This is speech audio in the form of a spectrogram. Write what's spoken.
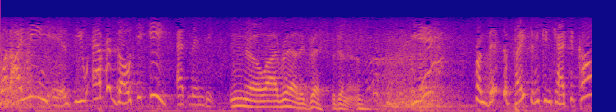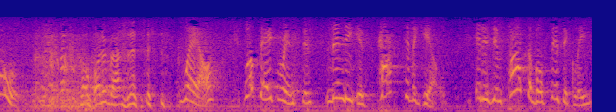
What I mean is, do you ever go to eat at Lindy's? No, I rarely dress for dinner. Yes? From this, a person can catch a cold. Oh, what about Lindy? Well, we'll say, for instance, Lindy is packed to the gills. It is impossible physically,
